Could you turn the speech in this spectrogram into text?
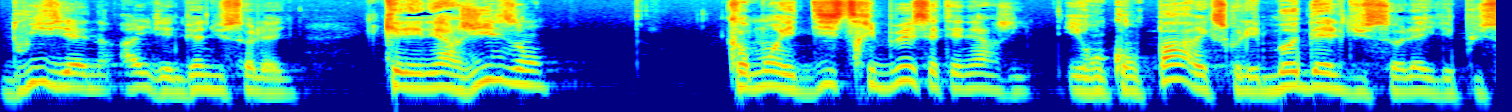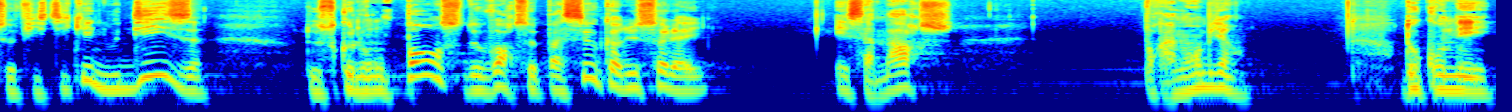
d'où ils viennent. Ah, ils viennent bien du Soleil. Quelle énergie ils ont? Comment est distribuée cette énergie? Et on compare avec ce que les modèles du Soleil les plus sophistiqués nous disent de ce que l'on pense devoir se passer au cœur du Soleil. Et ça marche vraiment bien. Donc on est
